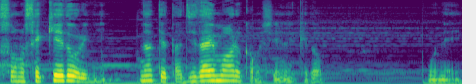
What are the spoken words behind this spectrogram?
の設計通りになってた時代もあるかもしれないけどもうね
